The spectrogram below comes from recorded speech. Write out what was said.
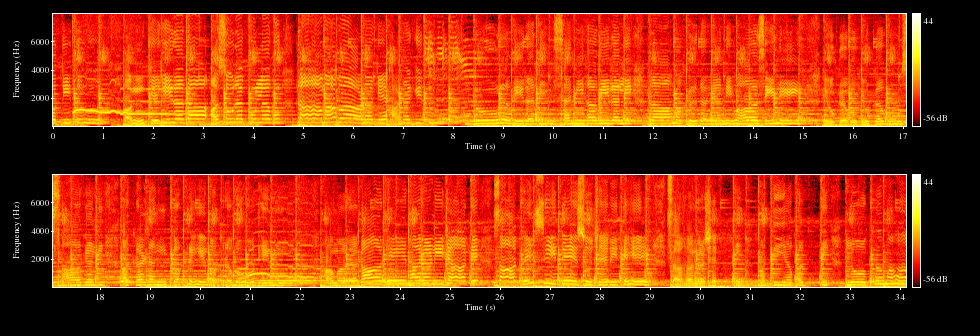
ಸೋತಿತು. ಇರದ ಅಸುರ ಕುಲವು ರಾಮ ಬಾಣಕ್ಕೆ ಅಡಗಿತು. ದೂರವಿರಲಿ, ಸನಿಹವಿರಲಿ, ರಾಮ ಹೃದಯ ನಿವಾಸಿನಿ. ಯುಗವು ಯುಗವು ಸಾಗಲಿ, ಅಕಳಂಕ ಪ್ರೇಮ ಪ್ರಬೋಧಿನಿ. ಅಮರ ಗಾಧೆ ಧರಣಿ ಜಾತೆ ప్రార్థిసితే సుచరితే సహన శక్తి పతియ భక్తి లోకమాన్యవందితే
